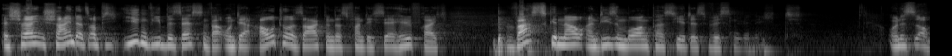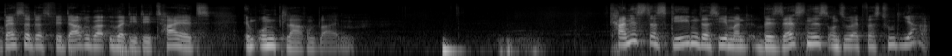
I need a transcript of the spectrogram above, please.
Es scheint, als ob sie irgendwie besessen war. Und der Autor sagt, und das fand ich sehr hilfreich, was genau an diesem Morgen passiert ist, wissen wir nicht. Und es ist auch besser, dass wir darüber, über die Details im Unklaren bleiben. Kann es das geben, dass jemand besessen ist und so etwas tut? Ja,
